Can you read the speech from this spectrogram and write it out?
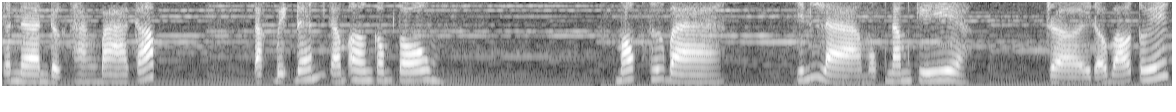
cho nên được thăng 3 cấp. Đặc biệt đến cảm ơn công tôn. Mốc thứ ba chính là một năm kia, trời đổ bão tuyết.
